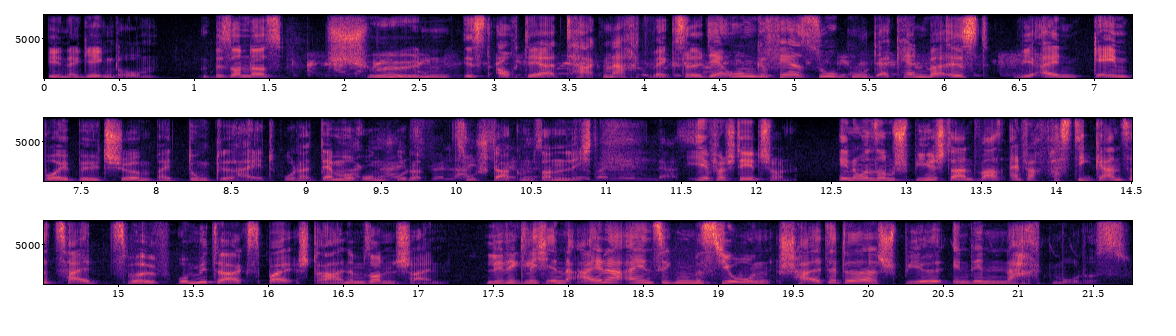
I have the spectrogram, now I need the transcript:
in der Gegend rum. Besonders schön ist auch der Tag-Nacht-Wechsel, der ungefähr so gut erkennbar ist wie ein Gameboy-Bildschirm bei Dunkelheit oder Dämmerung oder zu starkem Sonnenlicht. Ihr versteht schon. In unserem Spielstand war es einfach fast die ganze Zeit 12 Uhr mittags bei strahlendem Sonnenschein. Lediglich in einer einzigen Mission schaltete das Spiel in den Nachtmodus.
